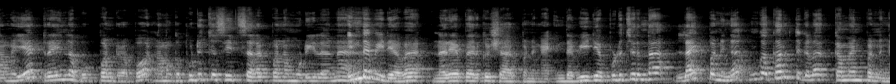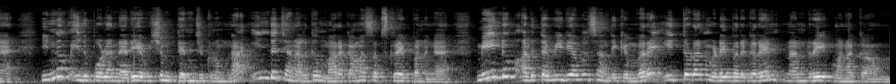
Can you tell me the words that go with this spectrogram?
நம்ம ஏன் ட்ரெயினில் புக் பண்ணுறப்போ நமக்கு பிடிச்ச சீட் செலக்ட் பண்ண முடியலன்னு இந்த வீடியோவை நிறைய பேருக்கு ஷேர் பண்ணுங்கள் இந்த வீடியோ பிடிச்சிருந்தா லைக் பண்ணுங்கள் உங்கள் கருத்துக்களை கமெண்ட் பண்ணுங்கள் இன்னும் இது போல் நிறைய விஷயம் தெரிஞ்சுக்கணும்னா இந்த சேனலுக்கு மறக்காமல் சப்ஸ்கிரைப் பண்ணுங்க. மீண்டும் அடுத்த வீடியோவில் சந்திக்கும் வரை இத்துடன் விடைபெறுகிறேன். நன்றி வணக்கம்.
